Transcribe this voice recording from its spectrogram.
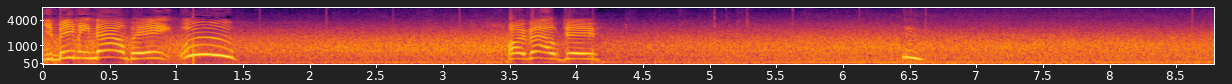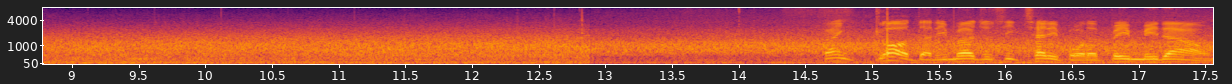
You're beaming down, Pete! Woo! Alright, that'll do. Hmm. Thank God that emergency teleporter beamed me down.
